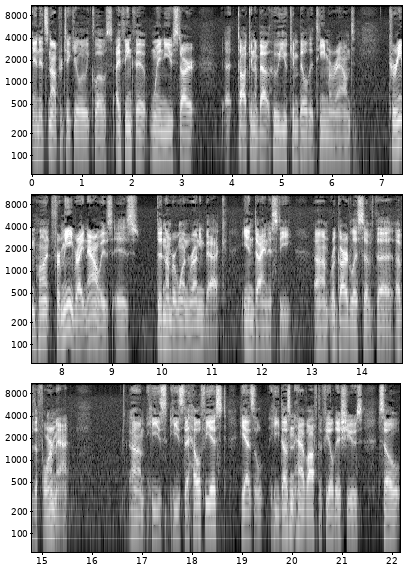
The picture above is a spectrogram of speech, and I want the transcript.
and it's not particularly close. I think that when you start uh, talking about who you can build a team around. Kareem Hunt for me right now is is the number one running back in Dynasty, um, regardless of the of the format. Um, he's he's the healthiest. He has a, he doesn't have off the field issues. So,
